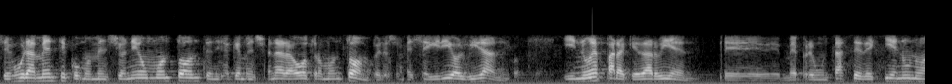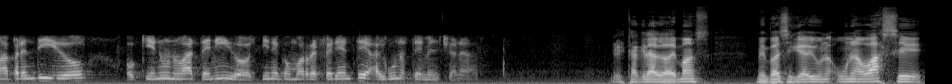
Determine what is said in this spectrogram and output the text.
Seguramente, como mencioné un montón, tendría que mencionar a otro montón, pero se me seguiría olvidando. Y no es para quedar bien. Eh, me preguntaste de quién uno ha aprendido o quién uno ha tenido tiene como referente, algunos te he mencionado. está claro. Además, me parece que había una, una base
